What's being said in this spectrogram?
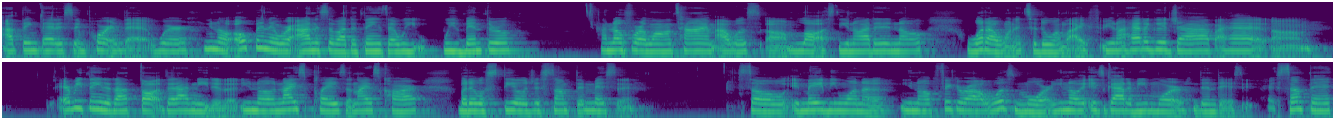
I think that it's important that we're, you know, open and we're honest about the things that we we've been through. I know for a long time I was um, lost. You know, I didn't know what I wanted to do in life. You know, I had a good job. I had um, everything that I thought that I needed. A, you know, a nice place, a nice car, but it was still just something missing. So it made me want to, you know, figure out what's more. You know, it's got to be more than this. Something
